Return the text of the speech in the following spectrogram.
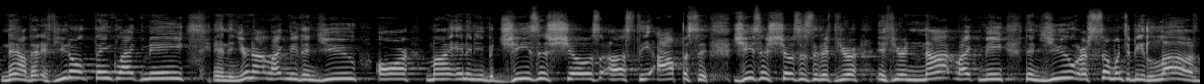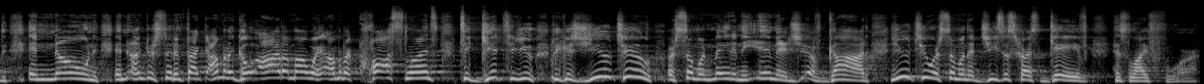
now. That if you don't think like me and you're not like me, then you are my enemy. But Jesus shows us the opposite. Jesus shows us that if you're if you're not like me, then you are someone to be loved and known and understood. In fact, I'm gonna go out of my way. I'm gonna cross lines to get to you because you too are someone made in the image of God. You too are someone that Jesus Christ gave his life for.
